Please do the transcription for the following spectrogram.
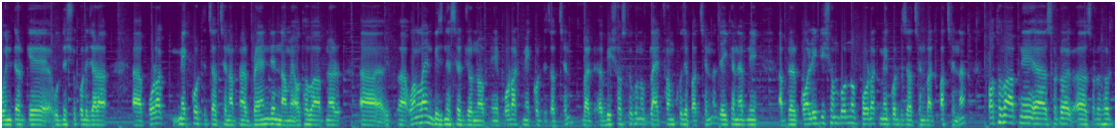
উইন্টারকে উদ্দেশ্য করে যারা প্রোডাক্ট মেক করতে চাচ্ছেন আপনার ব্র্যান্ডের নামে অথবা আপনার অনলাইন বিজনেসের জন্য আপনি প্রোডাক্ট মেক করতে চাচ্ছেন বাট বিশ্বস্ত কোনো প্ল্যাটফর্ম খুঁজে পাচ্ছেন না যেখানে আপনি আপনার কোয়ালিটি সম্পন্ন প্রোডাক্ট মেক করতে চাচ্ছেন বাট পাচ্ছেন না। অথবা আপনি ছোট ছোট ছোট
